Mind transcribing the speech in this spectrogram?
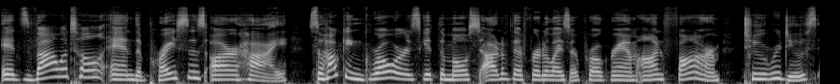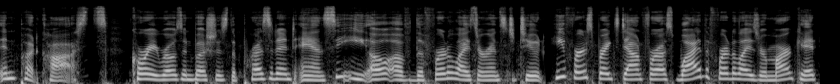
It's volatile and the prices are high. So, how can growers get the most out of their fertilizer program on farm to reduce input costs? Corey Rosenbusch is the president and CEO of the Fertilizer Institute. He first breaks down for us why the fertilizer market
